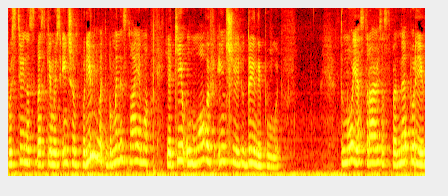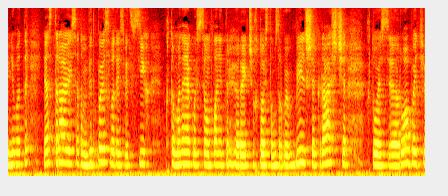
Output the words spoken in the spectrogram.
постійно себе з кимось іншим порівнювати, бо ми не знаємо, які умови в іншої людини були. Тому я стараюся себе не порівнювати. Я стараюся там відписуватись від всіх, хто мене якось в цьому плані тригерить, що хтось там зробив більше, краще, хтось е, робить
